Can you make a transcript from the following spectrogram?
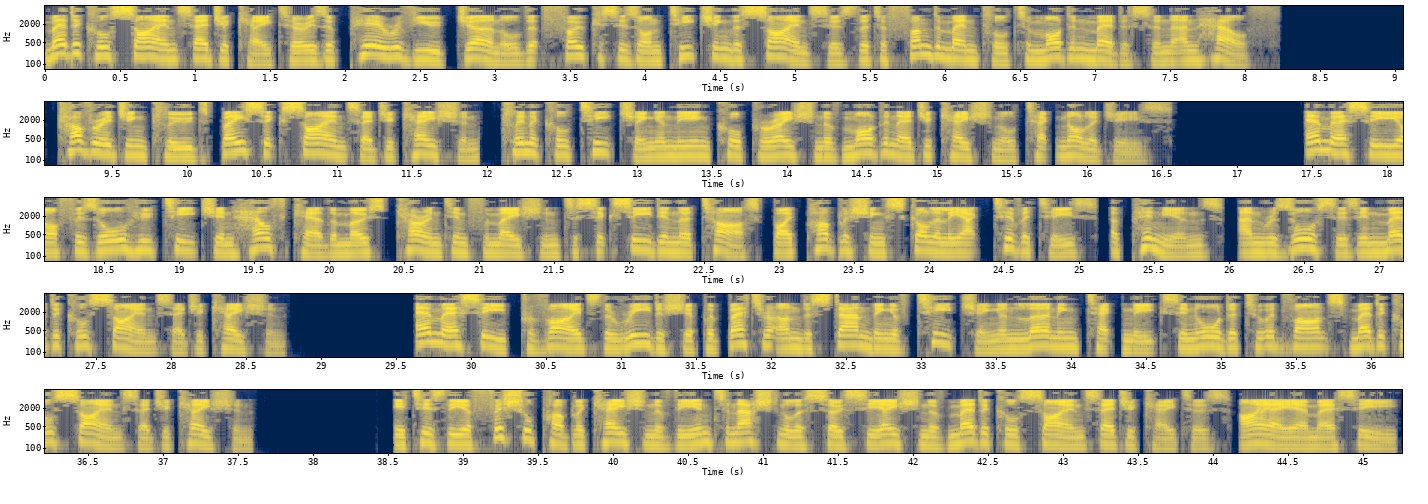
Medical Science Educator is a peer-reviewed journal that focuses on teaching the sciences that are fundamental to modern medicine and health. Coverage includes basic science education, clinical teaching and the incorporation of modern educational technologies. MSE offers all who teach in healthcare the most current information to succeed in their task by publishing scholarly activities, opinions, and resources in medical science education. MSE provides the readership a better understanding of teaching and learning techniques in order to advance medical science education. It is the official publication of the International Association of Medical Science Educators IAMSE.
